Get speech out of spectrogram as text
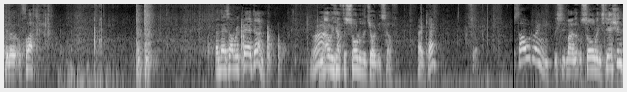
Get a little flat. And there's our repair done. Right. Now we have to solder the joint itself. Okay. So Soldering. this is my little soldering station.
